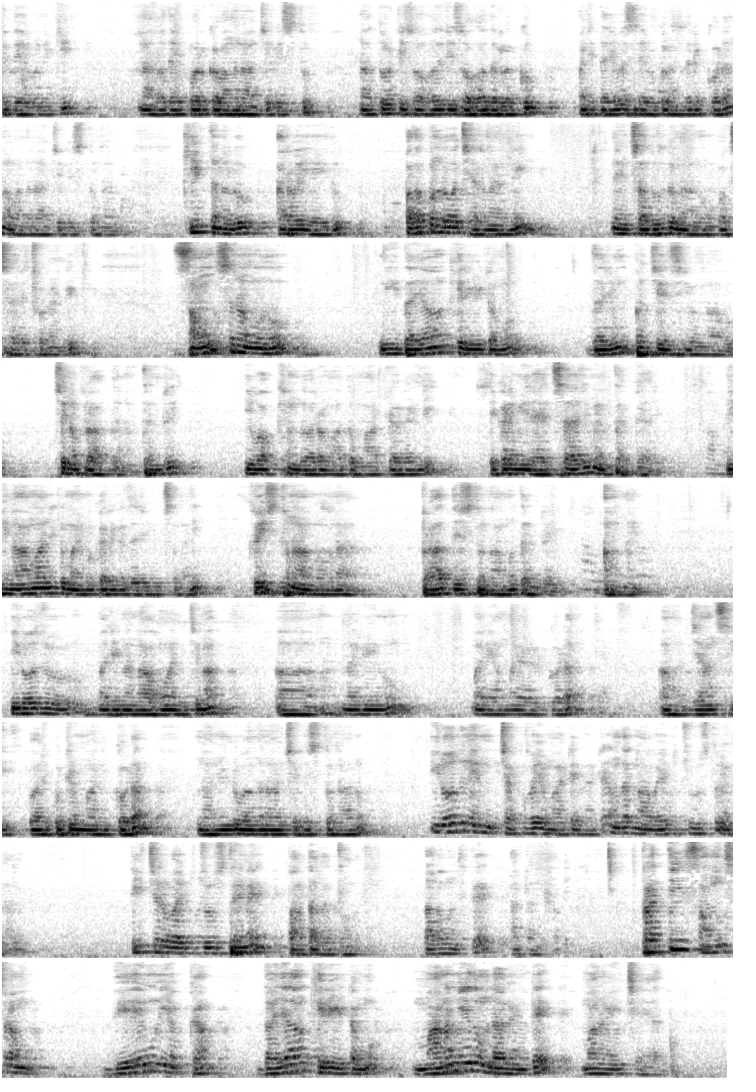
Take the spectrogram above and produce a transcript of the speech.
దేవాతి దేవునికి నా హృదయపూర్వక వందనాలు చెల్లిస్తూ నా తోటి సహోదరి సహోదరులకు మరి దైవ సేవకులందరికీ కూడా నా వందనాలు చెల్లిస్తున్నాను. కీర్తనలు అరవై ఐదు పదకొండవ చరణాన్ని నేను చదువుతున్నాను. ఒకసారి చూడండి. సంవత్సరమును నీ దయా కిరీటము ధరింపచేసి ఉన్నావు. చిన్న ప్రార్థన. తండ్రి ఈ వాక్యం ద్వారా మాతో మాట్లాడండి. ఇక్కడ మీరు హెచ్చాలి మేము తగ్గాలి. ఈ నామానికి మహిమకరంగా జరిగించమని క్రీస్తు నామమున ప్రార్థిస్తున్నాము తండ్రి. ఆమె ఈరోజు మరి నన్ను ఆహ్వానించిన నవీను మరి అమ్మాయి గారికి కూడా ఝాన్సీ వారి కుటుంబానికి కూడా నా నిండు వందనాలు చెల్లిస్తున్నాను. ఈరోజు నేను చెప్పబోయే మాట ఏంటంటే అందరు నా వైపు చూస్తూ వినాలి. టీచర్ వైపు చూస్తేనే పాఠాలు అర్థం తల ఉంచితే అర్థం కాదు. ప్రతి సంవత్సరం దేవుని యొక్క దయా కిరీటము మన మీద ఉండాలంటే మనం ఏం చేయాలి?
